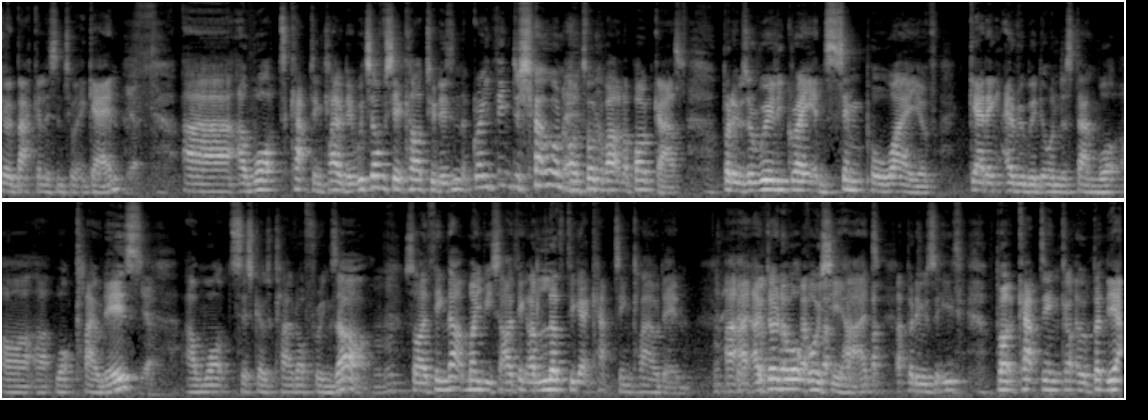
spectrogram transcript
go back and listen to it again. Uh, and what Captain Cloud did, which obviously a cartoon isn't a great thing to show on or talk about on a podcast, but it was a really great and simple way of getting everybody to understand what our, uh, what cloud is Yeah. and what Cisco's cloud offerings are. Mhm. So I think that might be. I think I'd love to get Captain Cloud in. I, I- don't know what voice he had, but it was. He, but Captain, but they,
